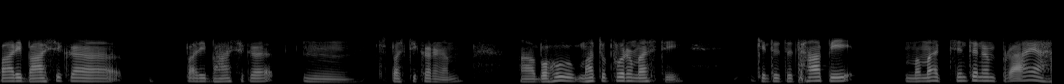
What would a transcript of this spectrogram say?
पारिभाषिक पारिभाषिक स्पष्टीकरणं बहु महत्त्वपूर्णमस्ति। किन्तु तथापि मम चिन्तनं प्रायः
